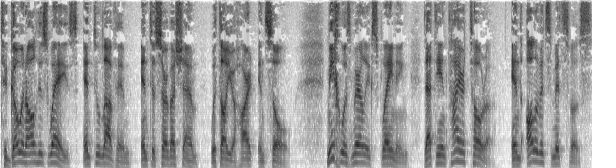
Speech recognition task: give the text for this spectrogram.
to go in all His ways, and to love Him, and to serve Hashem with all your heart and soul. Micha was merely explaining that the entire Torah and all of its mitzvos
